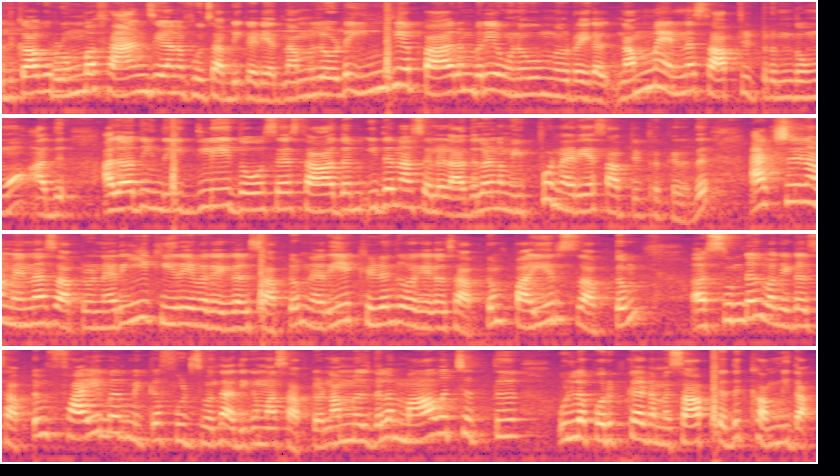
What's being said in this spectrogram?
அதுக்காக ரொம்ப ஃபேன்சியான ஃபுட்ஸ் அப்படி கிடையாது. நம்மளோட இந்திய பாரம்பரிய உணவு முறைகள் நம்ம என்ன சாப்பிட்டுட்டு இருந்தோமோ அது அதாவது இந்த இட்லி தோசை சாதம் இதை நான் சொல்லலை. அதெல்லாம் நம்ம இப்போ நிறைய சாப்பிட்டுட்டு இருக்கிறது. ஆக்சுவலி நம்ம என்ன சாப்பிட்டோம் நிறைய கீரை வகைகள் சாப்பிட்டோம் நிறைய கிழங்கு வகைகள் சாப்பிட்டோம் பயிர் சாப்பிட்டோம் சுண்டல் வகைகள் சாப்பிட்டோம் ஃபைபர் மிக்க ஃபுட்ஸ் வந்து அதிகமாக சாப்பிட்டோம். நம்ம இதில் மாவுச்சத்து உள்ள பொருட்கள் நம்ம சாப்பிட்டது கம்மி தான்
